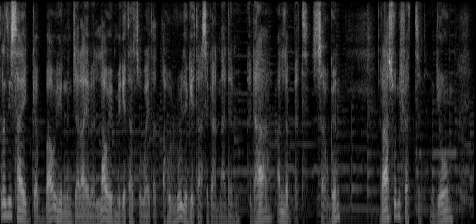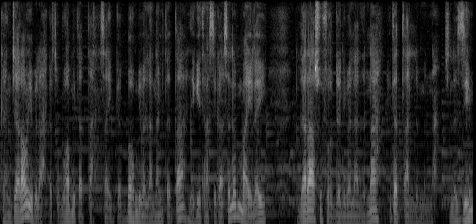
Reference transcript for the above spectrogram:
ስለዚህ ሳይገባው ይህን እንጀራ የበላ ወይም የጌታን ጽዋ የጠጣ ሁሉ የጌታ ሥጋና ደም ዕዳ አለበት። ሰው ግን ራሱን ይፈትን፣ እንዲሁም ከእንጀራው ይብላ ከጽዋው የሚጠጣ ሳይገባው የሚበላና የሚጠጣ የጌታን ሥጋ ስለማይለይ ለራሱ ፍርድን ይበላልና ይጠጣልምና። ስለዚህም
